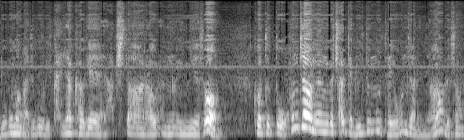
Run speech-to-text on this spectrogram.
요거만 가지고 우리 간략하게 합시다라는 의미에서 그것도 또 혼자 하면 이거 절대 1등 못해요 혼자는요. 그래서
